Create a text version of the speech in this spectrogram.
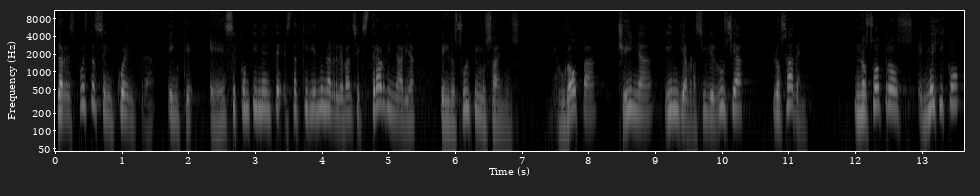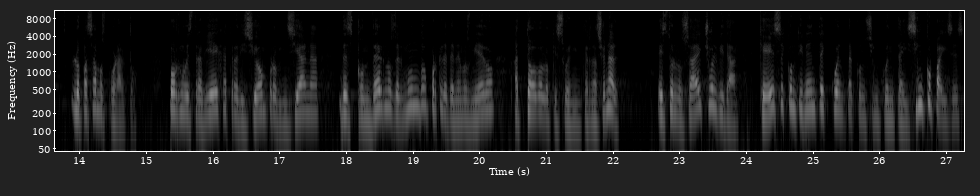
La respuesta se encuentra en que ese continente está adquiriendo una relevancia extraordinaria en los últimos años y Europa, China, India, Brasil y Rusia lo saben. Nosotros en México lo pasamos por alto, por nuestra vieja tradición provinciana de escondernos del mundo porque le tenemos miedo a todo lo que suena internacional. Esto nos ha hecho olvidar que ese continente cuenta con 55 países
